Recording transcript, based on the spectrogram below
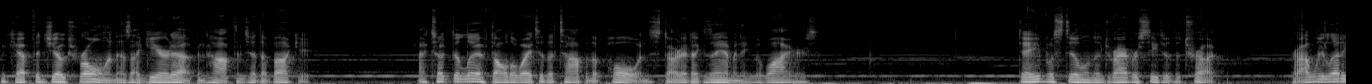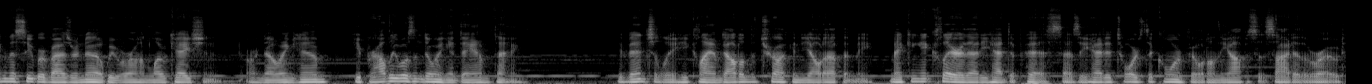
We kept the jokes rolling as I geared up and hopped into the bucket. I took the lift all the way to the top of the pole and started examining the wires. Dave was still in the driver's seat of the truck, probably letting the supervisor know we were on location, or knowing him, he probably wasn't doing a damn thing. Eventually, he climbed out of the truck and yelled up at me, making it clear that he had to piss as he headed towards the cornfield on the opposite side of the road.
